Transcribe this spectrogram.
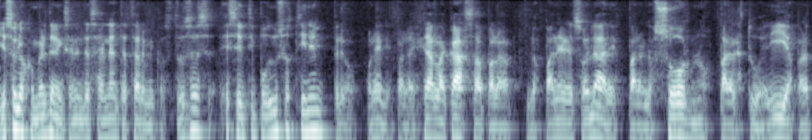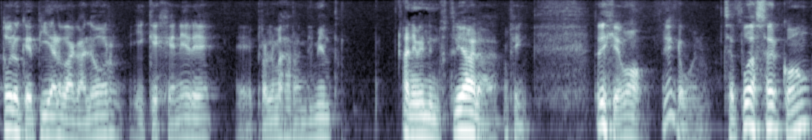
Y eso los convierte en excelentes aislantes térmicos. Entonces, ese tipo de usos tienen, pero ponele, para aislar la casa, para los paneles solares, para los hornos, para las tuberías, para todo lo que pierda calor y que genere eh, problemas de rendimiento a nivel industrial, en fin. Entonces dije, bueno, mira qué bueno. Se puede hacer con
